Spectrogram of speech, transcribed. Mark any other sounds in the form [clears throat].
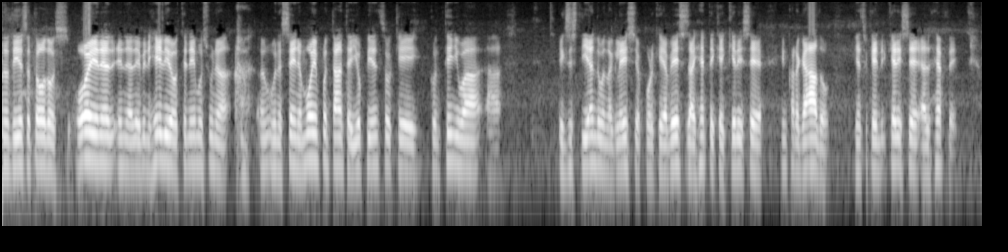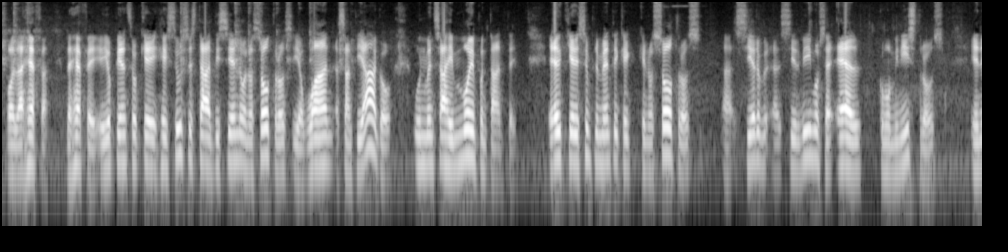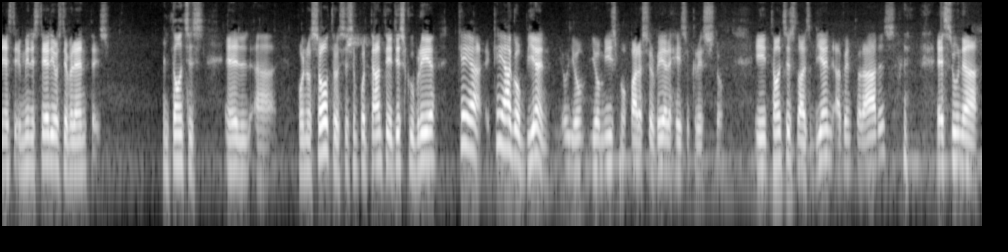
días a todos. Hoy en el, Evangelio tenemos una, [clears throat] una, escena muy importante. Yo pienso que continúa uh, existiendo en la iglesia porque a veces hay gente que quiere ser encargado, pienso que quiere ser el jefe o la jefa, la jefe. Y yo pienso que Jesús está diciendo a nosotros y a Juan, a Santiago, un mensaje muy importante. Él quiere simplemente que, nosotros uh, sirv, servimos a Él como ministros en, este, ministerios diferentes. Entonces, el, uh, por nosotros es importante descubrir qué, qué hago bien yo, yo, yo, mismo para servir a Jesucristo. Y entonces las bienaventuradas [laughs] es una,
